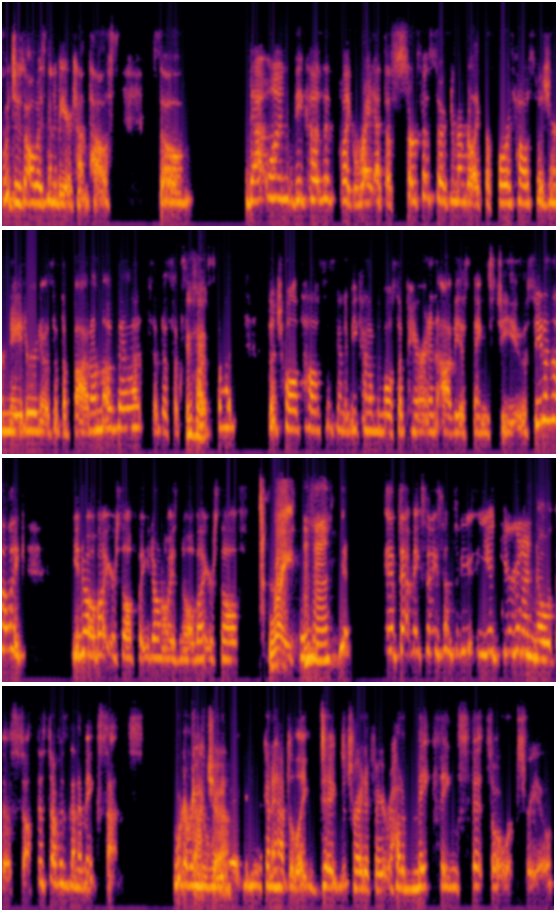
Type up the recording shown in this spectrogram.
which is always going to be your 10th house so that one because it's like right at the surface so if you remember like the fourth house was your nadir and it was at the bottom of that at the 6 o'clock spot the 12th house is going to be kind of the most apparent and obvious things to you so you don't know like you know about yourself but you don't always know about yourself right Mhm. if that makes any sense of you, you you're gonna know this stuff. This stuff is gonna make sense. Whatever Gotcha. you read, it, you're gonna have to like dig to try to figure out how to make things fit so it works for you.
